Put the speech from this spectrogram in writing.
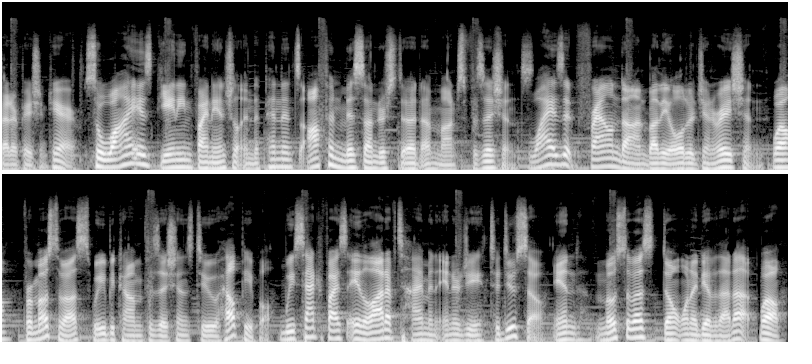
better patient care. So why is gaining financial independence often misunderstood amongst physicians? Why is it frowned on by the older generation? Well, for most of us, we become physicians to help people. We sacrifice a lot of time and energy to do so, and most of us don't want to give that up. Well,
